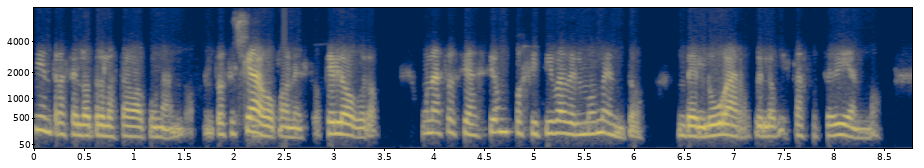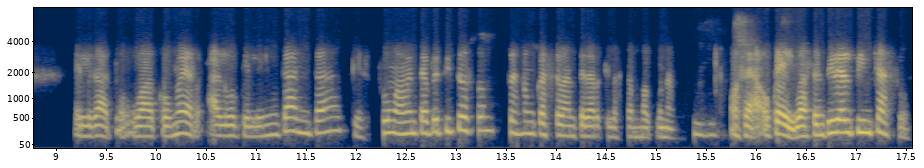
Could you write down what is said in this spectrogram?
mientras el otro lo está vacunando. Entonces, ¿qué hago con eso? ¿Qué logro? Una asociación positiva del momento, del lugar, de lo que está sucediendo. El gato va a comer algo que le encanta, que es sumamente apetitoso, entonces nunca se va a enterar que lo están vacunando. O sea, ok, va a sentir el pinchazo,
